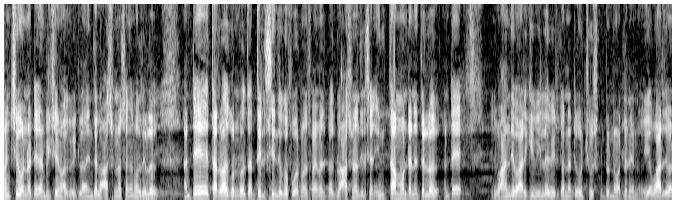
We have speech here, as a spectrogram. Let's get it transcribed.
మంచిగా ఉన్నట్టే అనిపించింది మాకు. ఇట్లా ఇంత లాస్ ఉన్న సంగతి మాకు తెలియదు. అంటే తర్వాత కొన్ని రోజుల తర్వాత తెలిసింది ఒక four months five months back loss ఉన్నది తెలిసింది ఇంత అమౌంట్ అనేది తెలియదు. అంటే వాంది వాడికి వీళ్ళ వీరికి అన్నట్టు చూసుకుంటున్నాం అట్లా నేను. ఇక వాడి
